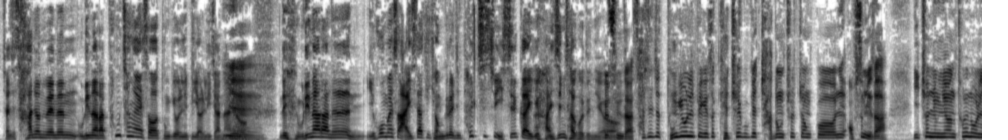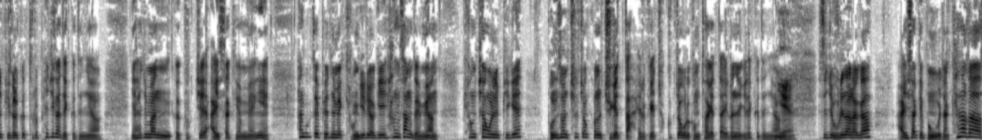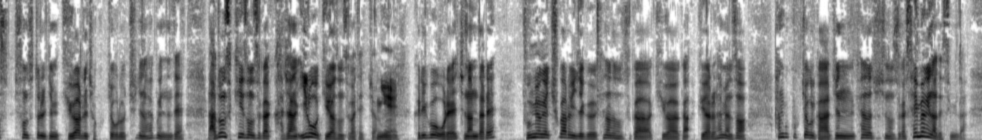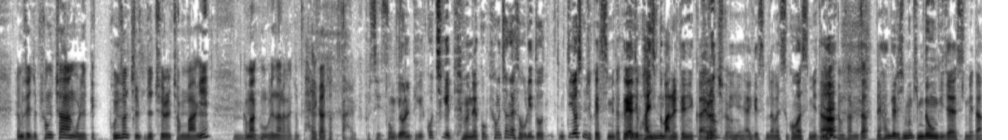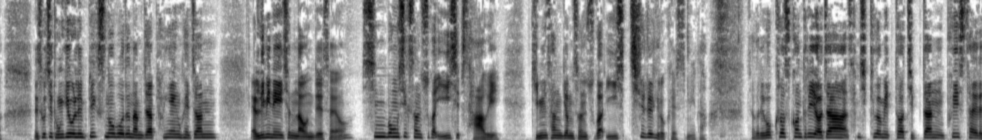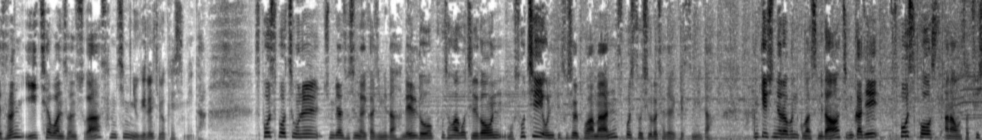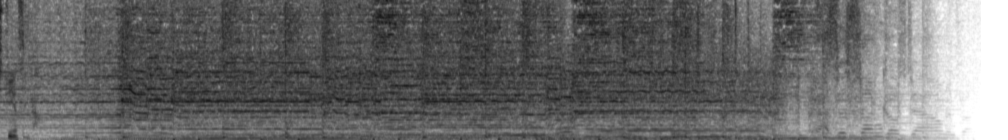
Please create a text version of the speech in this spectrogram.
자, 이제 4년 후에는 우리나라 평창에서 동계올림픽 열리잖아요. 예. 근데 우리나라는 이 홈에서 아이스하키 경기를 좀 펼칠 수 있을까 이게 아, 관심사거든요. 그렇습니다. 사실 이제 동계올림픽에서 개최국의 자동 출전권이 없습니다. 2006년 토리노 올림픽을 끝으로 폐지가 됐거든요. 예, 하지만 그 국제 아이스하키 연맹이 한국 대표팀의 경기력이 향상되면 평창 올림픽에 본선 출전권을 주겠다 이렇게 적극적으로 검토하겠다 이런 얘기를 했거든요. 예. 그래서 이제 우리나라가 아이스하키 본부장 캐나다 선수들을 지금 귀화를 적극적으로 추진을 하고 있는데 라돈스키 선수가 가장 1호 귀화 선수가 됐죠. 예. 그리고 올해 지난달에 두 명의 추가로 이제 그 캐나다 선수가 귀화가 귀화를 하면서 한국 국적을 가진 캐나다 출신 선수가 세 명이나 됐습니다. 그러면서 이제 평창 올림픽 본선 진출 전망이 음. 그만큼 우리나라가 좀 밝아졌다 이렇게 볼 수 있습니다. 동계올림픽의 꽃이기 때문에 꼭 평창에서 우리도 좀 뛰었으면 좋겠습니다. 그래야지 네. 관심도 많을 테니까요. 그렇죠. 예, 알겠습니다. 말씀 고맙습니다. 네, 감사합니다. 네, 한겨레신문 김동훈 기자였습니다. 네, 소치 동계올림픽 스노보드 남자 평행회전 elimination 라운드에서요. 신봉식 선수가 24위, 김상겸 선수가 27위를 기록했습니다. 자, 그리고 크로스컨트리 여자 30km 집단 프리스타일에서는 이채원 선수가 36위를 기록했습니다. 스포츠 스포츠 오늘 준비한 소식 여기까지입니다. 내일도 풍성하고 즐거운 뭐 소치 올림픽 소식을 포함한 스포츠 소식으로 찾아뵙겠습니다. 함께 해 주신 여러분 고맙습니다. 지금까지 스포츠 스포츠 아나운서 최시준이었습니다.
